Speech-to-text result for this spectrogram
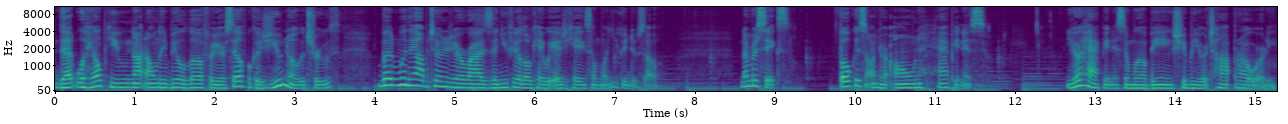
That will help you not only build love for yourself because you know the truth, but when the opportunity arises and you feel okay with educating someone, you can do so. Number six, focus on your own happiness. Your happiness and well being should be your top priority.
